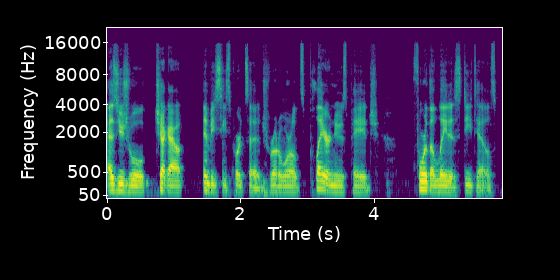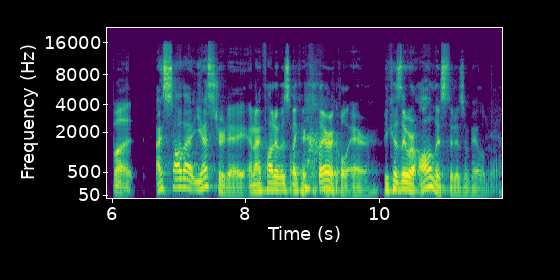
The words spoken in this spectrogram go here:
As usual, check out NBC Sports Edge, Rotoworld's player news page for the latest details. But I saw that yesterday and I thought it was like a clerical error because they were all listed as available.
